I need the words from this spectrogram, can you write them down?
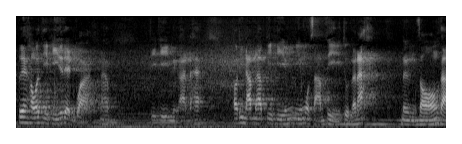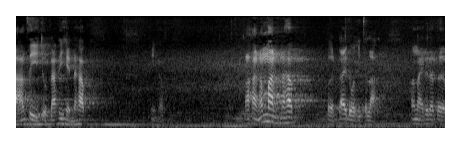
เพื่อให้เขาว่า GP จะเด่นกว่านะครับ GP อีกหนึ่งอันนะฮะเท่าที่นับนะครับ GP มีทั้งหมด 3 4 จุดแล้วนะ 1 2 3 4 จุดแล้วที่เห็นนะครับ นี่ครับฝาถังน้ำมันนะครับ เปิดได้โดยอิสระข้างในก็จะเติม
